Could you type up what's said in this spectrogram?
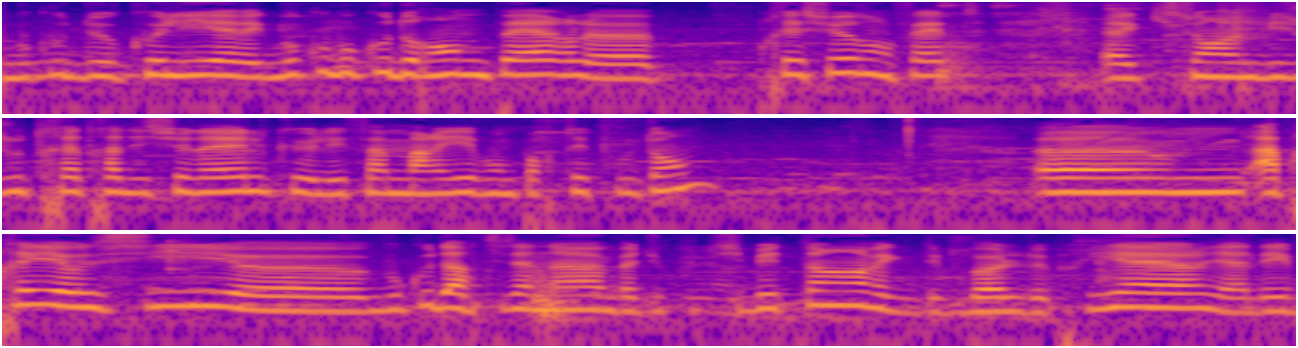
beaucoup de colliers avec beaucoup, beaucoup de rangs de perles euh, précieuses, en fait, euh, qui sont un bijou très traditionnel que les femmes mariées vont porter tout le temps. Euh, après, il y a aussi beaucoup d'artisanat bah, du coup tibétain avec des bols de prière. Il y a des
